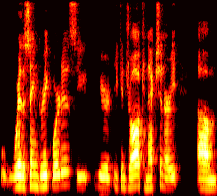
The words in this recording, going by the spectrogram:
where the same Greek word is. You you can draw a connection or um,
